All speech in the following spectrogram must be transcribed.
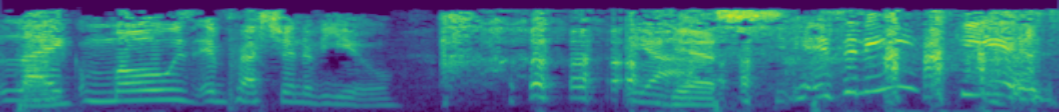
like Mo's impression of you. Yeah. Yes. Isn't he? He is.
